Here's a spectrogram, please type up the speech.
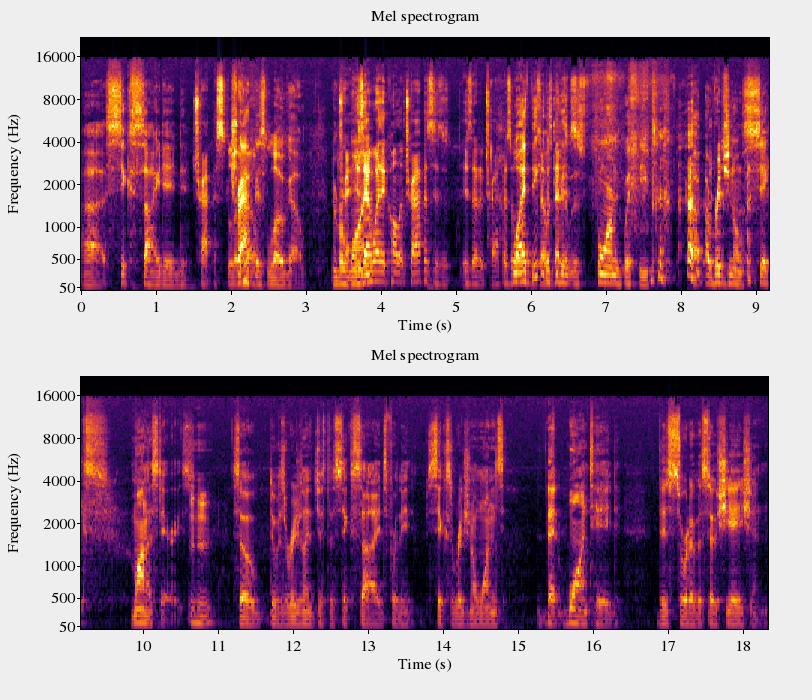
uh, six-sided Trappist logo. Trappist logo. Number Tra- one Is that why they call it Trappist? Is it, is that a Trappist? Well, I think Is it was that what because that it is? was formed with the uh, original six monasteries. Mm-hmm. So there was originally just the six sides for the six original ones that wanted this sort of association.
